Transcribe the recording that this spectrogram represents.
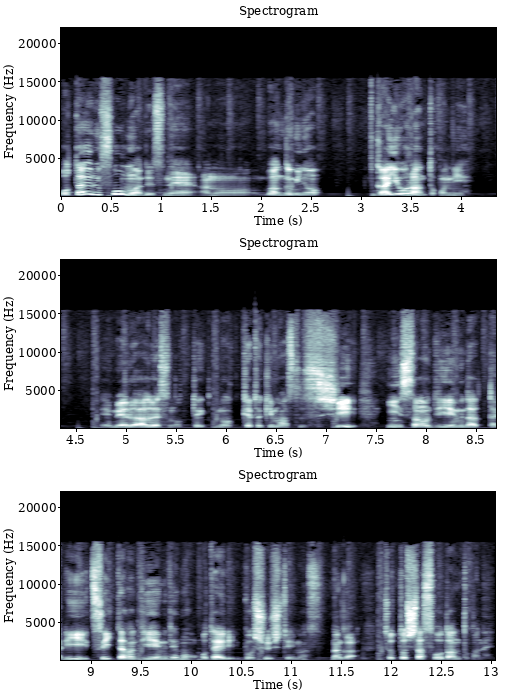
お便りフォームはですね、あの、番組の概要欄のとこにメールアドレス載って載っけときますし、インスタの DM だったり、ツイッターの DM でもお便り募集しています。なんか、ちょっとした相談とかね。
